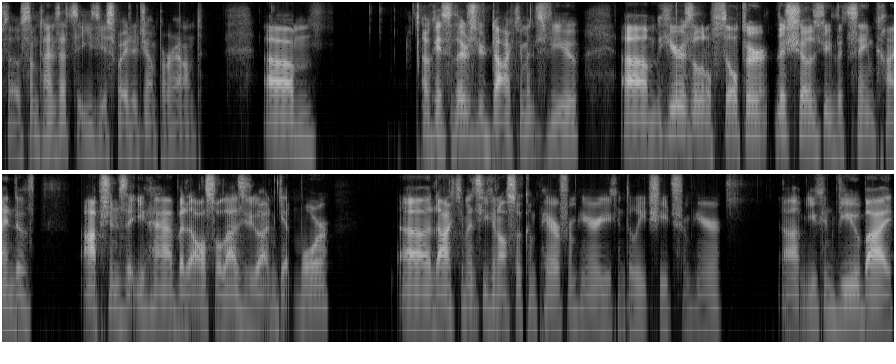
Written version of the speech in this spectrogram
So sometimes that's the easiest way to jump around. Um, okay, so there's your documents view. Um, here's a little filter. This shows you the same kind of options that you have, but it also allows you to go out and get more uh, documents. You can also compare from here. You can delete sheets from here. Um, you can view by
